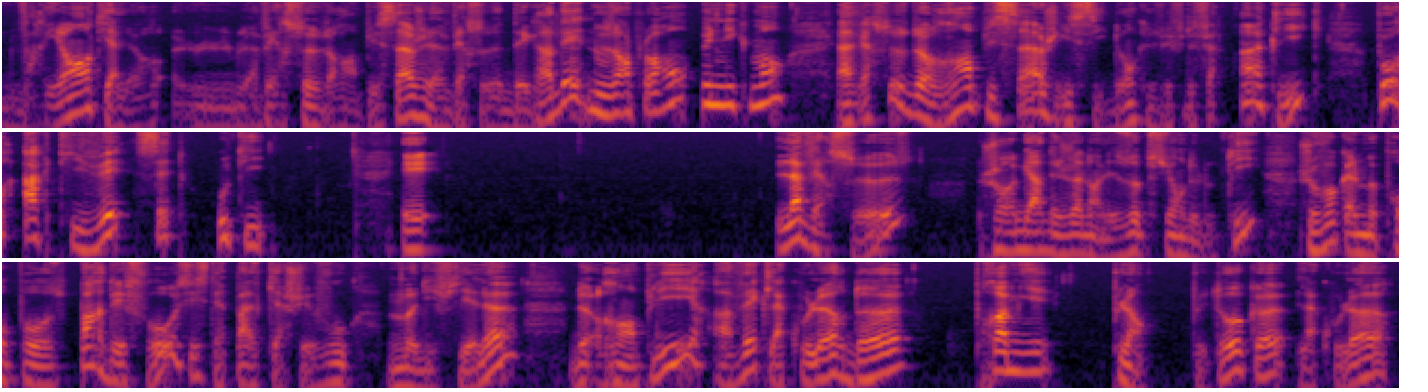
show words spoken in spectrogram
une variante, il y a la verseuse de remplissage et la verseuse de dégradé. Nous emploierons uniquement la verseuse de remplissage ici. Donc, il suffit de faire un clic pour activer cet outil. Et la verseuse je regarde déjà dans les options de l'outil, je vois qu'elle me propose par défaut, si ce n'est pas le cas chez vous, modifiez-le, de remplir avec la couleur de premier plan, plutôt que la couleur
